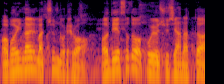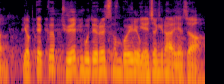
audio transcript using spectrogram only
어버이날 맞춤 노래로 어디에서도 보여주지 않았던 역대급 듀엣 무대를 선보일 예정이라 알려져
